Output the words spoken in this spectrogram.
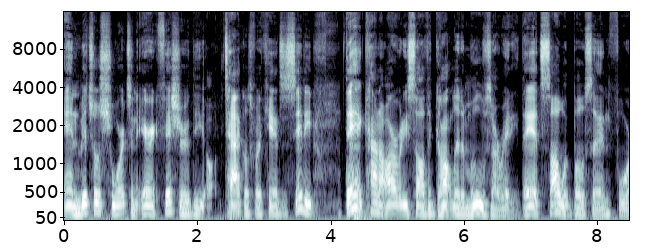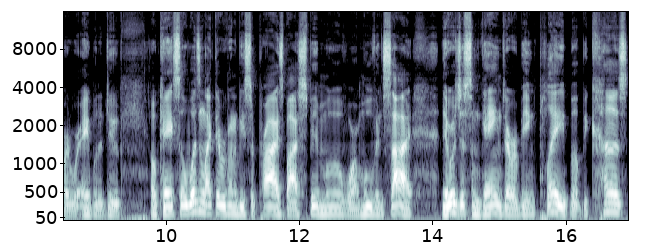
And Mitchell Schwartz and Eric Fisher, the tackles for Kansas City, they had kind of already saw the gauntlet of moves already. They had saw what Bosa and Ford were able to do. Okay, so it wasn't like they were going to be surprised by a spin move or a move inside. There was just some games that were being played, but because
